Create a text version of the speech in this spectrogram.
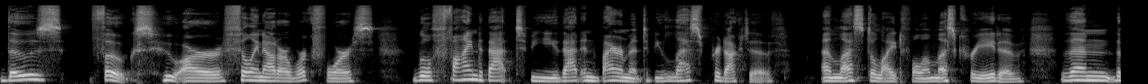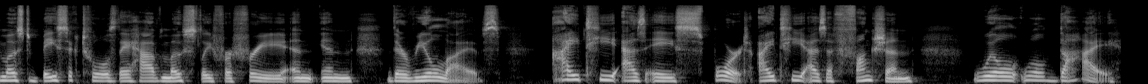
Those folks who are filling out our workforce will find that to be that environment to be less productive and less delightful and less creative than the most basic tools they have mostly for free and in their real lives. IT as a sport, IT as a function will will die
